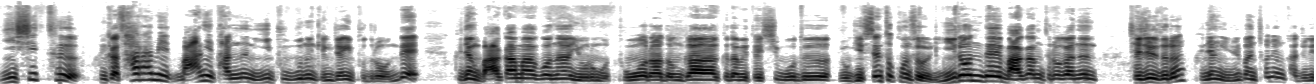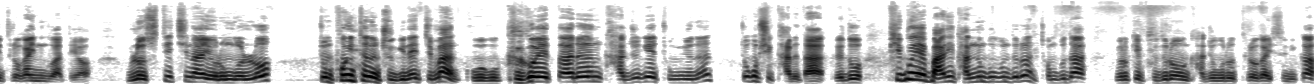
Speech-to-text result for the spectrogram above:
이 시트, 그러니까 사람이 많이 닿는 이 부분은 굉장히 부드러운데, 그냥 마감하거나 이런 거 도어라던가 그 다음에 대시보드 여기 센터 콘솔 이런 데 마감 들어가는 재질들은 그냥 일반 천연 가죽이 들어가 있는 것 같아요 물론 스티치나 이런 걸로 좀 포인트는 주긴 했지만 그, 그거에 따른 가죽의 종류는 조금씩 다르다 그래도 피부에 많이 닿는 부분들은 전부 다 이렇게 부드러운 가죽으로 들어가 있으니까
